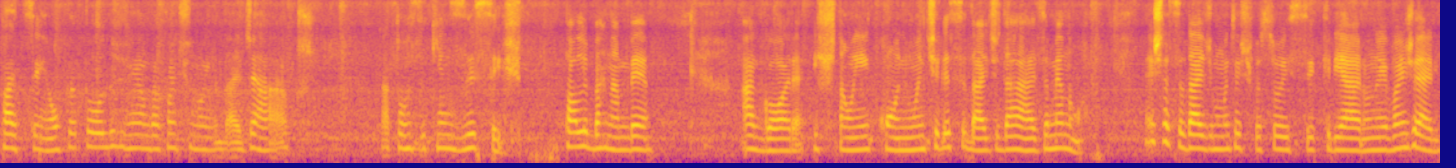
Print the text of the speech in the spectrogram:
Pai do Senhor para todos, vendo a continuidade a Atos 14, 15, 16. Paulo e Barnabé agora estão em Icônio, antiga cidade da Ásia Menor. Nesta cidade, muitas pessoas se criaram no Evangelho,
